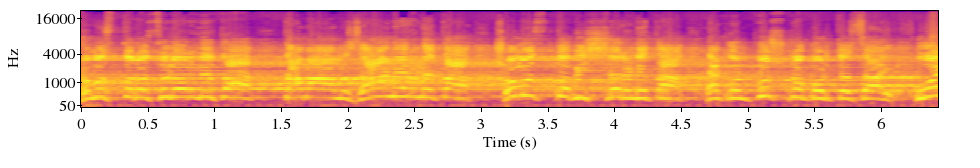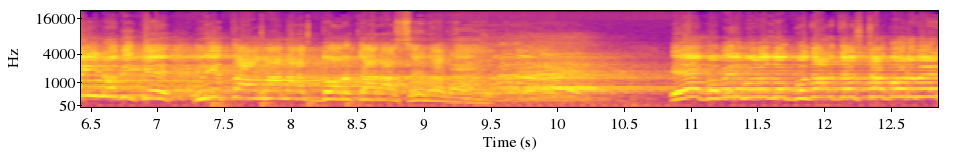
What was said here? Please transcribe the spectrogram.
সমস্ত রসুলের নেতা, তামাম জানের নেতা, সমস্ত বিশ্বের নেতা এখন প্রশ্ন করতে চাই, ওই নবীকে নেতা মানার দরকার আছে না নাই? এ গভীর মনোযোগ বোঝার চেষ্টা করবেন।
